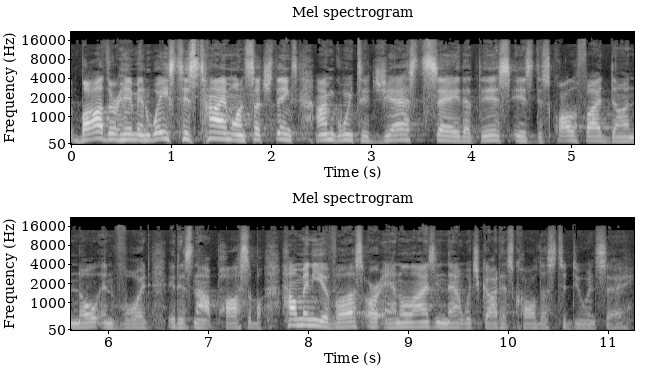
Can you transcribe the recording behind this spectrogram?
bother him and waste waste his time on such things. I'm going to just say that this is disqualified, done, null, and void. It is not possible. How many of us are analyzing that which God has called us to do and say?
